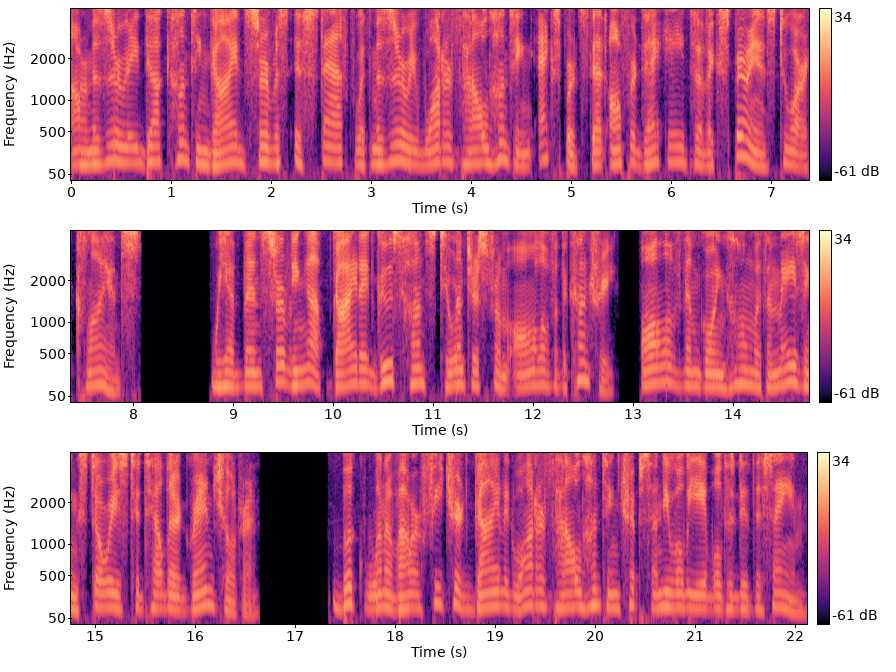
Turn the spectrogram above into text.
Our Missouri Duck Hunting Guide Service is staffed with Missouri waterfowl hunting experts that offer decades of experience to our clients. We have been serving up guided goose hunts to hunters from all over the country, all of them going home with amazing stories to tell their grandchildren. Book one of our featured guided waterfowl hunting trips and you will be able to do the same.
